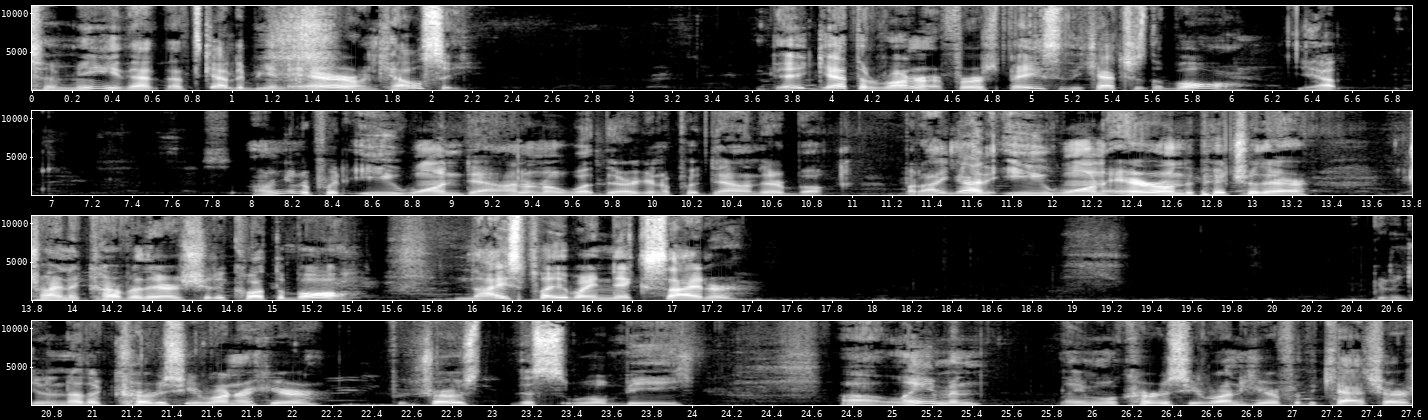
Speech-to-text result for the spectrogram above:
To me, that, that's got to be an error on Kelsey. They get the runner at first base as he catches the ball. Yep. I'm going to put E1 down. I don't know what they're going to put down in their book, but I got E1 error on the pitcher there, trying to cover there. Should have caught the ball. Nice play by Nick Sider. Going to get another courtesy runner here for Troche. This will be uh, Lehman. Lehman will courtesy run here for the catcher.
